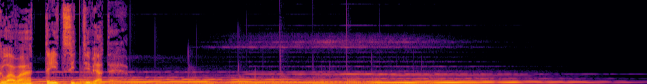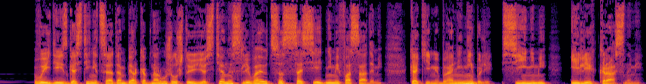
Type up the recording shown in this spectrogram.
Глава 39 Выйдя из гостиницы, Адамберг обнаружил, что ее стены сливаются с соседними фасадами, какими бы они ни были, синими или красными.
